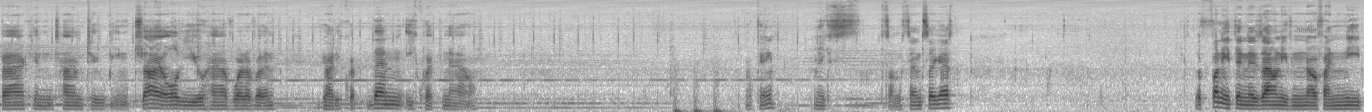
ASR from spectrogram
back in time to being child, you have whatever you got equipped then, equipped now. Okay, makes some sense, I guess. The funny thing is, I don't even know if I need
